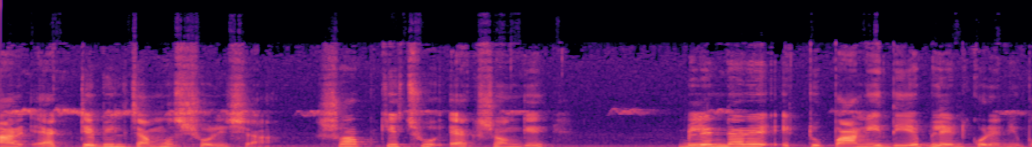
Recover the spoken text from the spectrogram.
আর এক টেবিল চামচ সরিষা। সব কিছু একসঙ্গে ব্লেন্ডারে একটু পানি দিয়ে ব্লেন্ড করে নিব।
